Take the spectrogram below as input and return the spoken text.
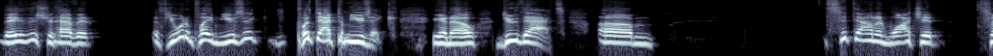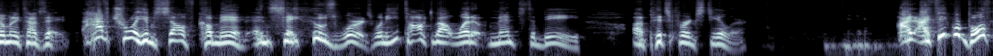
they, they should have it. If you want to play music, put that to music, you know, do that. Um sit down and watch it so many times a day. Have Troy himself come in and say those words when he talked about what it meant to be a Pittsburgh Steeler. I, I think we're both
